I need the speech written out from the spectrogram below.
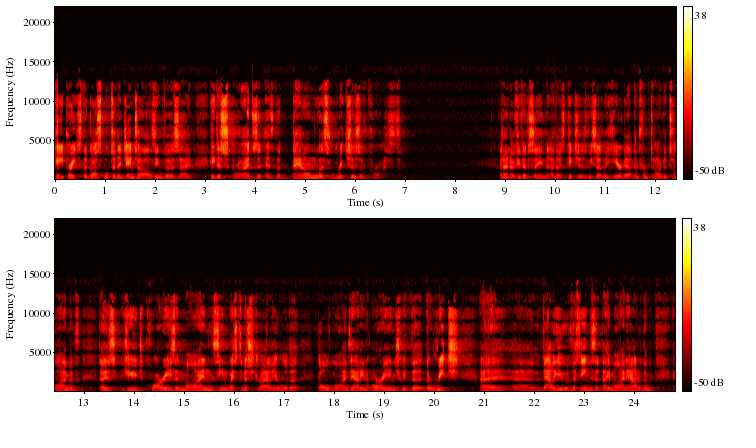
He preached the gospel to the Gentiles in verse 8. He describes it as the boundless riches of Christ. I don't know if you've ever seen uh, those pictures. We certainly hear about them from time to time of those huge quarries and mines in Western Australia or the gold mines out in Orange with the, the rich uh, uh, value of the things that they mine out of them. Uh,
